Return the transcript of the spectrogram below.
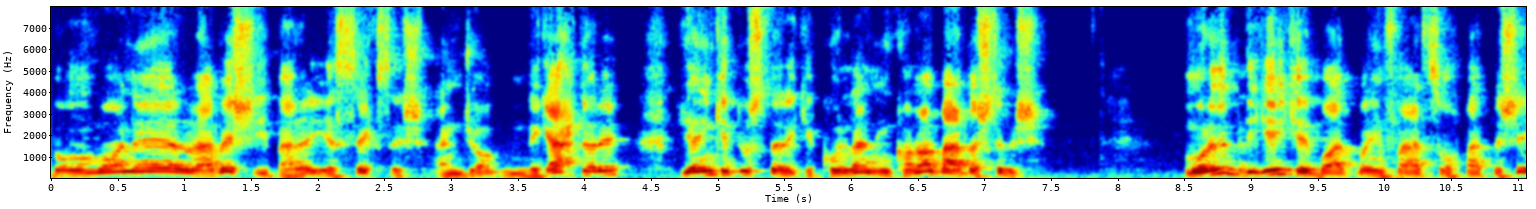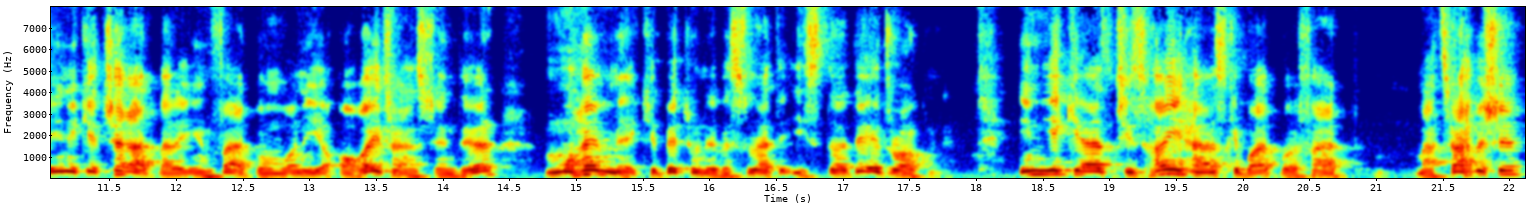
به عنوان روشی برای سکسش انجام نگه داره یا اینکه دوست داره که کلا این کانال برداشته بشه؟ مورد دیگه ای که باید با این فرد صحبت بشه اینه که چقدر برای این فرد به عنوان یه آقای ترانسجندر مهمه که بتونه به صورت ایستاده ادرار کنه. این یکی از چیزهایی هست که باید با فرد مطرح بشه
